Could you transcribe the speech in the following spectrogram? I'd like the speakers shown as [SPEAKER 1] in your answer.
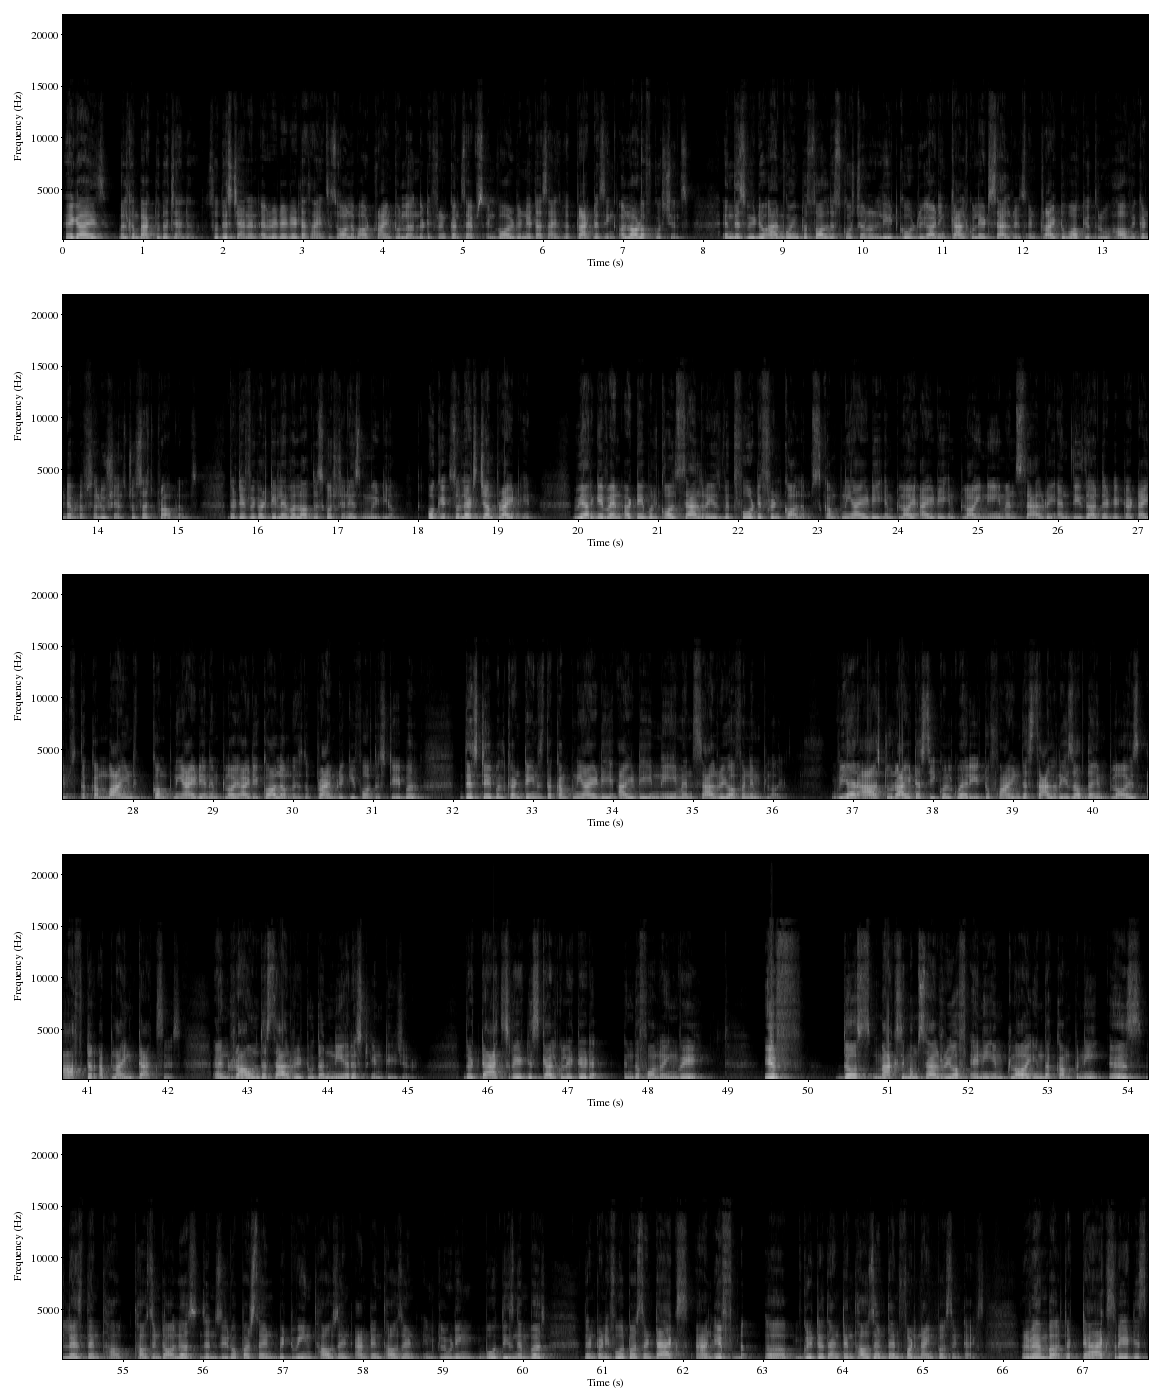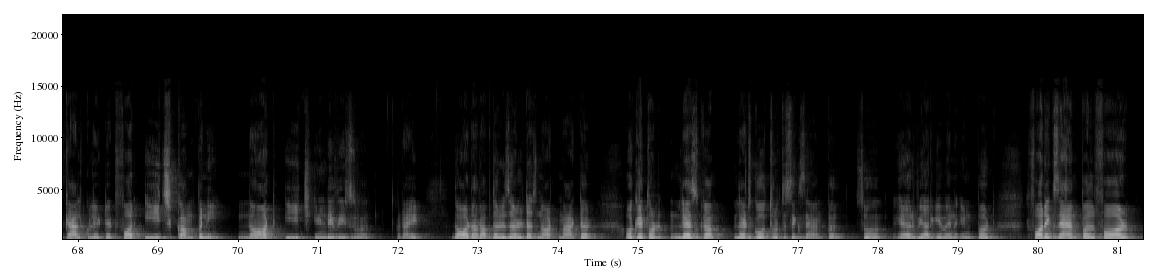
[SPEAKER 1] Hey guys, welcome back to the channel. So this channel, Everyday Data Science is all about trying to learn the different concepts involved in data science by practicing a lot of questions. In this video, I'm going to solve this question on LeetCode regarding calculate salaries and try to walk you through how we can develop solutions to such problems. The difficulty level of this question is medium. Okay, so let's jump right in. We are given a table called salaries with four different columns, company ID, employee ID, employee name and salary and these are the data types. The combined company ID and employee ID column is the primary key for this table. This table contains the company ID, ID, name and salary of an employee. We are asked to write a SQL query to find the salaries of the employees after applying taxes and round the salary to the nearest integer. The tax rate is calculated in the following way if the maximum salary of any employee in the company is less than thousand dollars then 0% between thousand and ten thousand including both these numbers then 24% tax and if uh, greater than 10,000 then 49% tax. Remember the tax rate is calculated for each company not each individual right the order of the result does not matter. Okay so let's go let's go through this example. So here we are given input. For example for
